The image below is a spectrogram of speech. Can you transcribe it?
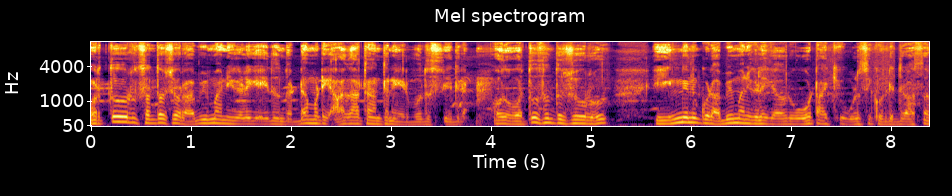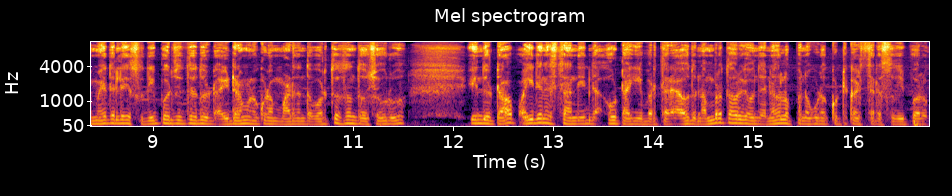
ವರ್ತೂರು ಸಂತೋಷ್ ಅವರ ಅಭಿಮಾನಿಗಳಿಗೆ ಇದು ದೊಡ್ಡ ಮಟ್ಟಿಗೆ ಆಘಾತ ಅಂತಲೇ ಹೇಳ್ಬೋದು ಸ್ನೇಹಿತರೆ. ಹೌದು, ವರ್ತೂರು ಸಂತೋಷ್ ಅವರು ಈ ಹಿಂದಿನ ಕೂಡ ಅಭಿಮಾನಿಗಳಿಗೆ ಅವರು ಓಟ್ ಹಾಕಿ ಉಳಿಸಿಕೊಂಡಿದ್ದರು ಆ ಸಮಯದಲ್ಲಿ ಸುದೀಪ್ ಅವ್ರ ಜೊತೆ ದೊಡ್ಡ ಐಡ್ರಾಮನ್ನು ಕೂಡ ಮಾಡಿದಂಥ ವರ್ತೂರು ಸಂತೋಷ್ ಅವರು ಇಂದು ಟಾಪ್ ಐದನೇ ಸ್ಥಾನದಿಂದ ಔಟ್ ಆಗಿ ಬರ್ತಾರೆ. ಹೌದು, ನಮ್ರತ ಅವರಿಗೆ ಒಂದು ಎನವಲಪ್ಪನ್ನು ಕೂಡ ಕೊಟ್ಟು ಕಳಿಸ್ತಾರೆ ಸುದೀಪ್ ಅವರು.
